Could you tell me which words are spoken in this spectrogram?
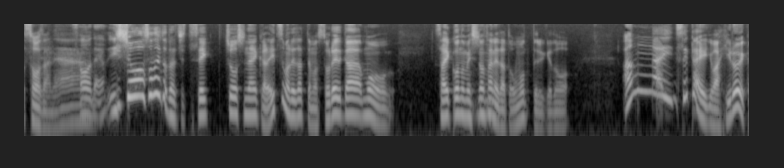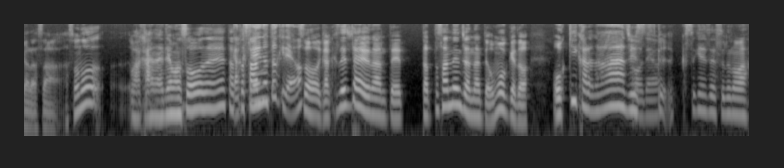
そうだね。そうだよ。一生その人たちって成長しないからいつまでたってもそれがもう最高の飯の種だと思ってるけど、案外世界は広いからさそのわかんない。でもそうね。たった学生の3時だよ。そう学生時代なんてたった3年じゃんなんて思うけど大きいからな実質。くす形成するのは。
